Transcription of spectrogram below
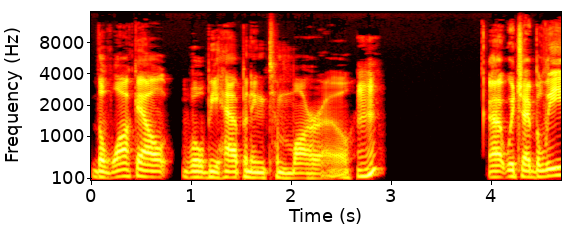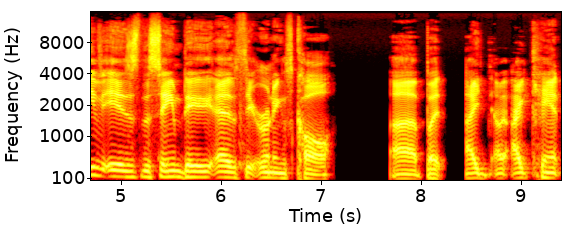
the walkout will be happening tomorrow. Uh, which I believe is the same day as the earnings call. Uh, but I I can't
